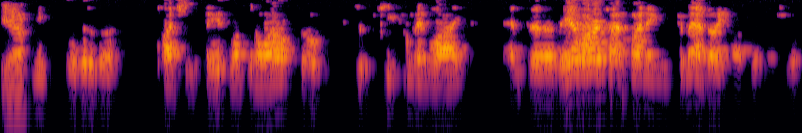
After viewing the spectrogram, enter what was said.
Yeah. a little bit of a punch in the face once in a while. So just to keep them in line. And uh, they have a hard time finding command icons on their ship.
